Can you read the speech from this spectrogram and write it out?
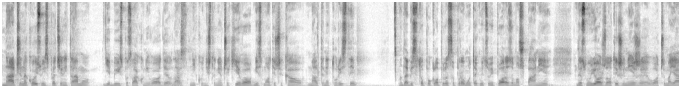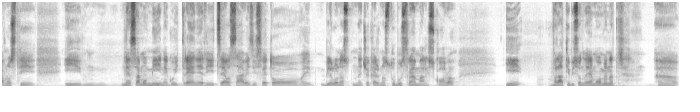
način na koji smo ispraćeni tamo je bio ispod svako nivoa, od nas niko ništa nije očekivao, mi smo otišli kao maltene turisti, da bi se to poklopilo sa prvom utakmicom i porazom od Španije, gde smo još otišli niže u očima javnosti i ne samo mi, nego i trener i ceo savez i sve to ovaj, bilo, na, neću da kažem na stubu srama, ali skoro. I vratio bi se na jedan moment uh,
